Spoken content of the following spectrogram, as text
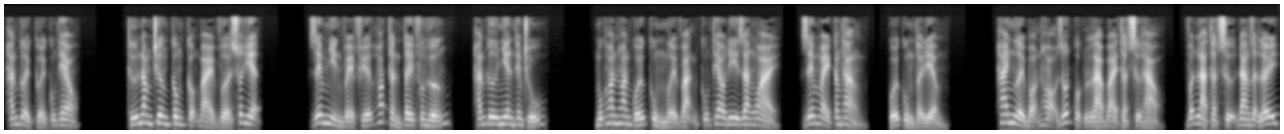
hắn cười cười cũng theo. Thứ năm chương công cộng bài vừa xuất hiện. Dêm nhìn về phía hoắc thần tây phương hướng, hắn cư nhiên thêm chú. Mục hoan hoan cuối cùng 10 vạn cũng theo đi ra ngoài, dêm mày căng thẳng, cuối cùng thời điểm. Hai người bọn họ rốt cuộc là bài thật sự hảo, vẫn là thật sự đang giận lẫy,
